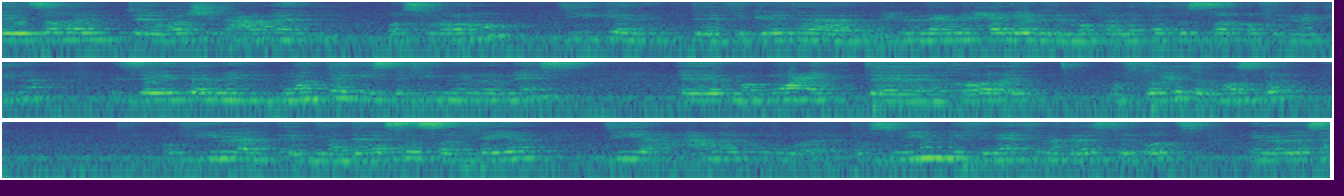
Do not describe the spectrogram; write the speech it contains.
ظهرت ورشة عمل باسوراما. دي كانت فكرتها إن إحنا نعمل حاجة من المخلفات الصلبة في المدينة. إزاي تعمل منتج يستفيد منه الناس. آه، مجموعة آه، خرائط مفتوحة المصدر. وفي مد- المدرسة الصيفية. دي عملوا تصميم لفناء في مدرسة القدس. هي مدرسة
